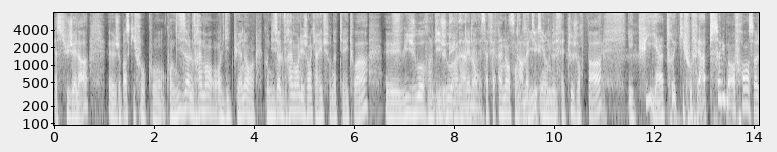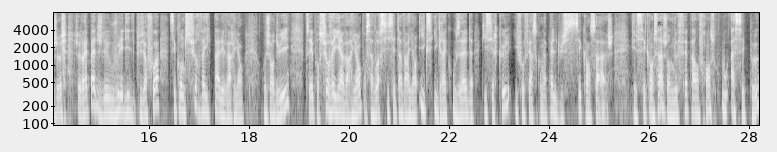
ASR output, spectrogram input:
à ce sujet-là. Euh, je pense qu'il faut qu'on isole vraiment, on le dit depuis un an, hein, qu'on isole vraiment les gens qui arrivent sur notre territoire. Euh, huit jours, dix jours, à laquelle, ça fait un an qu'on le dit, et on ne le fait toujours pas. Et puis, il y a un truc qu'il faut faire absolument en France, hein, je, je, le répète, je vous l'ai dit plusieurs fois, c'est qu'on ne surveille pas les variants. Aujourd'hui, vous savez, pour surveiller un variant, pour savoir si c'est un variant X, Y ou Z qui circule, il faut faire ce qu'on appelle du séquençage. Et le séquençage, on ne le fait pas en France, ou assez peu.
